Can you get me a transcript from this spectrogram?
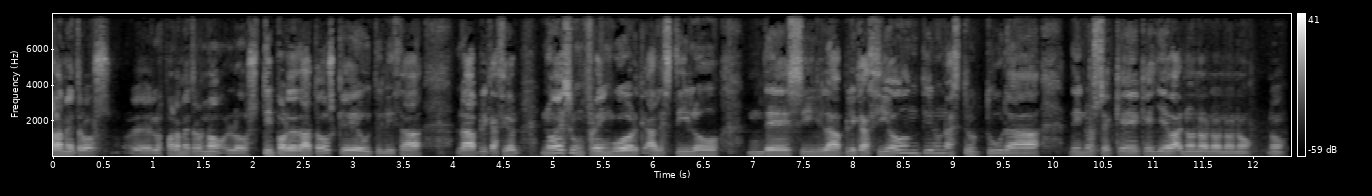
parámetros, eh, los parámetros no, los tipos de datos que utiliza la aplicación. No es un framework al estilo de si la aplicación tiene una estructura de no sé qué que lleva. No, no, no, no, no. no.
